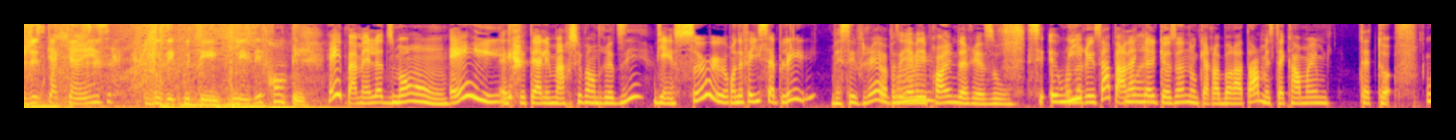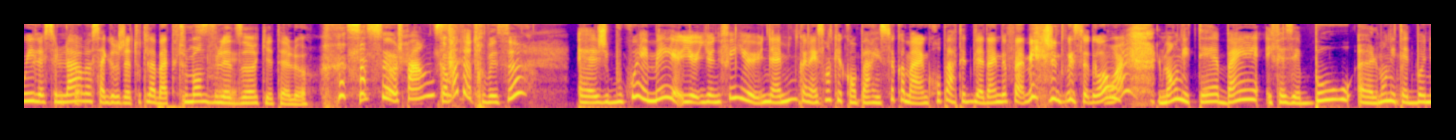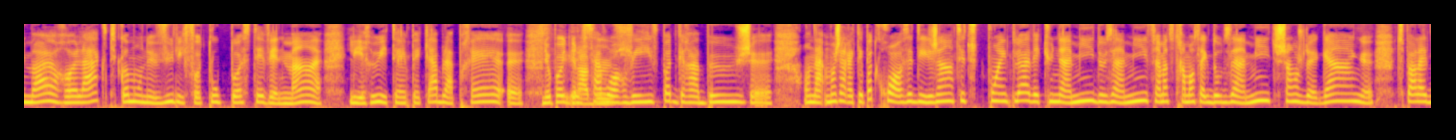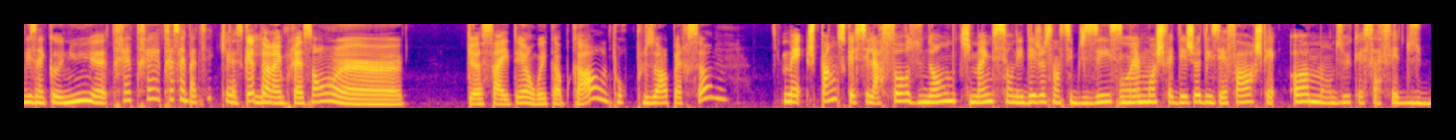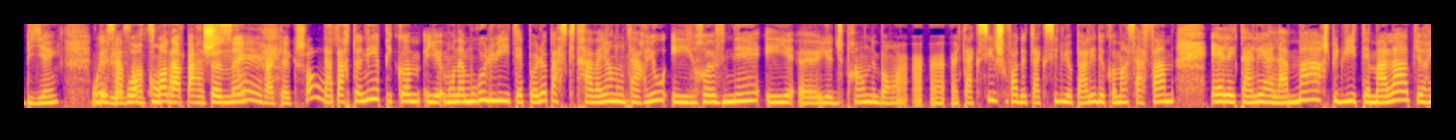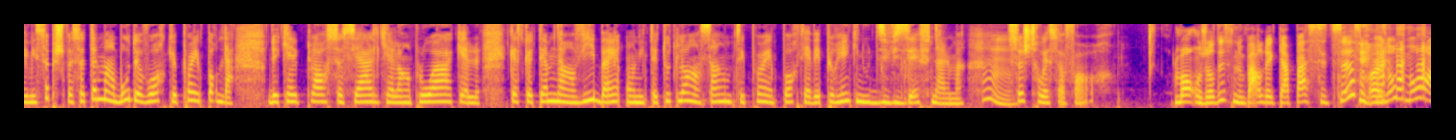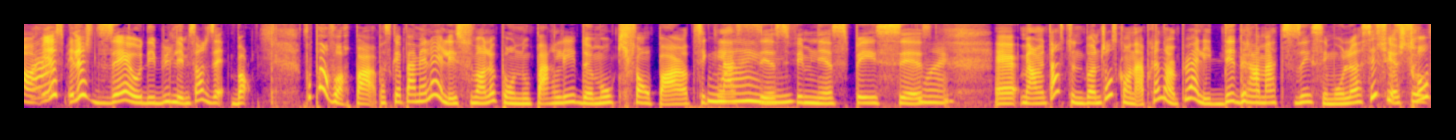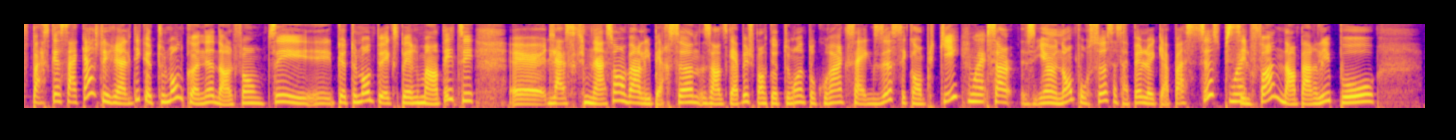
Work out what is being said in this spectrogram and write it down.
Jusqu'à 15, vous écoutez Les effrontés. Hey, Pamela Dumont! Hey! Est-ce que tu es allée marcher vendredi? Bien sûr, on a failli s'appeler. Mais c'est vrai, parce qu'il y avait des problèmes de réseau. Euh, oui, On a réussi à parler Ouais. à quelques-uns de nos collaborateurs, mais c'était quand même c'était tough. oui, le cellulaire, là, ça grugeait toute la batterie. Tout le monde voulait dire qu'il était là. C'est ça, je pense. Comment t'as trouvé ça? Euh, j'ai beaucoup aimé. Il y, a, il y a une fille, une amie, une connaissance qui a comparé ça comme à un gros party de bledin de famille. J'ai trouvé ça drôle. Ouais. Le monde était bien, il faisait beau, euh, le monde était de bonne humeur, relax. Puis comme on a vu les photos post-événement, euh, les rues étaient impeccables après. euh, Il n'y a pas de grabuge. savoir-vivre, pas de grabuge. on a, moi, j'arrêtais pas de croiser des gens. Tu sais, tu te pointes là avec une amie, deux amis, finalement, tu te ramasses avec d'autres amis, tu changes de gang, tu parles avec des inconnus. très, très, très sympathique. Est-ce que tu as l'impression que ça a été un wake-up call pour plusieurs personnes? Mais je pense que c'est la force du nombre qui, même si on est déjà sensibilisé, si Ouais. même moi je fais déjà des efforts, je fais oh mon Dieu que ça fait du bien Oui, de savoir qu'on d'appartenir à quelque chose. D'appartenir, puis comme a- mon amoureux, lui, il était pas là parce qu'il travaillait en Ontario et il revenait et euh, il a dû prendre bon un, un- un taxi. Le chauffeur de taxi lui a parlé de comment sa femme, elle est allée à la marche, puis lui il était malade, puis il aurait aimé ça. Puis je trouvais ça tellement beau de voir que peu importe la- de quelle classe sociale, quel emploi, qu'est-ce que t'aimes dans la vie, ben on était toutes là ensemble, tu sais, peu importe. Il y avait plus rien qui nous divisait finalement. Hmm. Ça, je trouvais ça fort. Bon, aujourd'hui, tu nous parles de capacitisme, un autre mot en isme. Et là, je disais au début de l'émission, je disais, bon, faut pas avoir peur, parce que Pamela, elle est souvent là pour nous parler de mots qui font peur, tu sais, Ouais. classisme, féministe, spéciste. Ouais. Euh, mais en même temps, c'est une bonne chose qu'on apprenne un peu à les dédramatiser, ces mots-là. C'est ce que je trouve parce que ça cache des réalités que tout le monde connaît, dans le fond, que tout le monde peut expérimenter. Euh, de la discrimination envers les personnes handicapées, je pense que tout le monde est au courant que ça existe, c'est compliqué. Ouais. Il y a un nom pour ça, ça s'appelle le capacitisme. Puis Ouais. c'est le fun d'en parler pour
